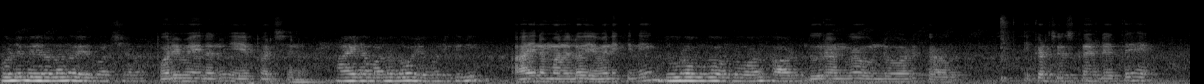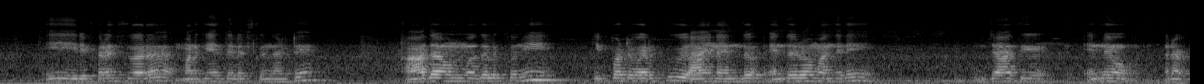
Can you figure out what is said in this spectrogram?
కొన్ని మేరలను ఏర్పరిచారు పొరిమేలను ఏర్పరచెను. ఆయన మనలో ఎవరికి ఆయన మనలో ఎవనికిని? దూరముగా ఉన్నవాడు కాడు. దూరంగా ఉండేవాడు కాదు ఇక్కడ చూసుకున్నట్లయితే ఈ రిఫరెన్స్ ద్వారా మనకేం తెలుస్తుందంటే ఆదాము మొదలుకొని ఇప్పటి వరకు ఆయన ఎందో ఎందరో మందిని జాతి ఎన్నో ర-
